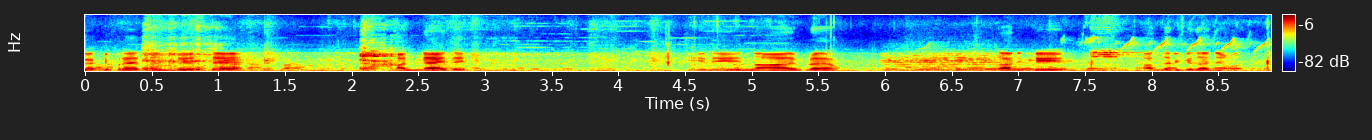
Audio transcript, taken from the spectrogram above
గట్టి ప్రయత్నం చేస్తే అన్నీ అవుతాయి ఇది నా అభిప్రాయం. దానికి అందరికీ ధన్యవాదాలు.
